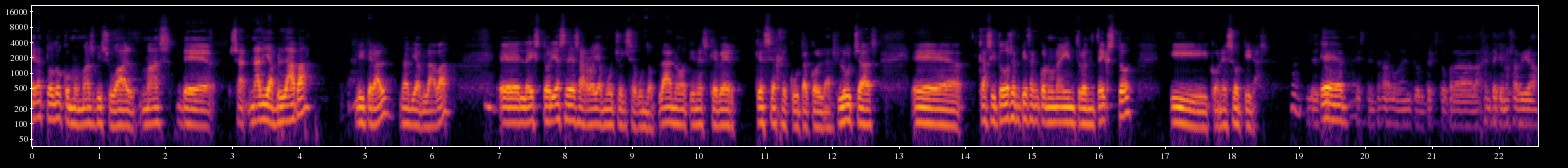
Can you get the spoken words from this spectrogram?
era todo como más visual, más de... O sea, nadie hablaba, literal, nadie hablaba. Eh, la historia se desarrolla mucho en segundo plano, tienes que ver qué se ejecuta con las luchas. Eh, casi todos empiezan con una intro en texto y con eso tiras. De hecho, Eh, este empezaba con un intro en texto para la gente que no sabía.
